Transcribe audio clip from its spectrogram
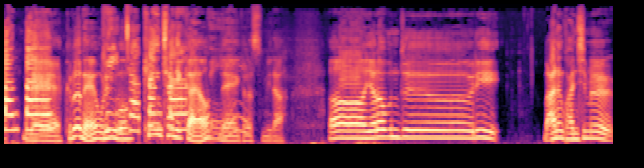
빵빵. 네, 그러네. 우리 뭐 케인차, 케인차니까요. 빵빵. 네. 네. 그렇습니다. 어, 여러분들이 많은 관심을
